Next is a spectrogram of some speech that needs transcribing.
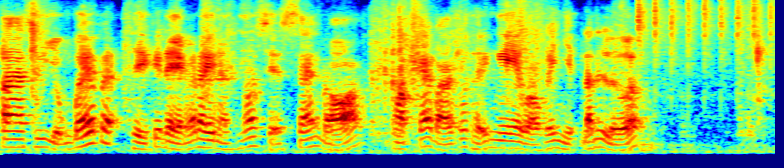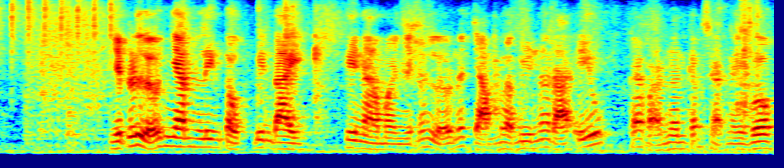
ta sử dụng bếp á, thì cái đèn ở đây nè nó sẽ sáng đỏ hoặc các bạn có thể nghe vào cái nhịp đánh lửa. Nhịp đánh lửa nhanh liên tục pin đầy khi nào mà nhịp đánh lửa nó chậm là pin nó đã yếu các bạn nên cắm sạc này vô.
